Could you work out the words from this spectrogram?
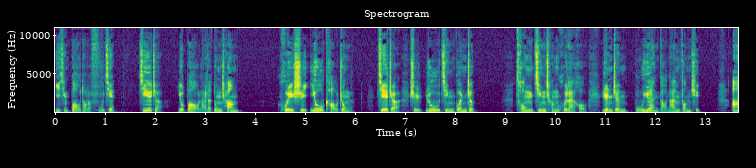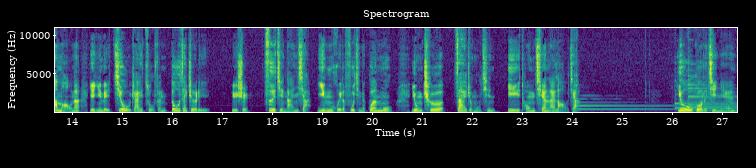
已经报到了福建，接着又报来了东昌，会试又考中了，接着是入京观政。从京城回来后，认真不愿到南方去，阿卯呢，也因为旧宅祖坟都在这里，于是。自己南下迎回了父亲的棺木，用车载着母亲一同迁来老家。又过了几年，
